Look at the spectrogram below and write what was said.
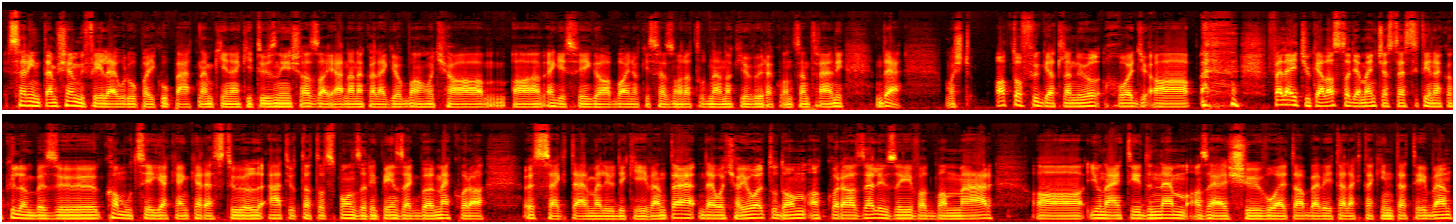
Szerintem semmiféle európai kupát nem kéne kitűzni, és azzal járnának a legjobban, hogyha a egész vége a bajnoki szezonra tudnának jövőre koncentrálni. De most attól függetlenül, hogy a, felejtsük el azt, hogy a Manchester City-nek a különböző kamu cégeken keresztül átjuttatott szponzori pénzekből mekkora összeg termelődik évente, de hogyha jól tudom, akkor az előző évadban már a United nem az első volt a bevételek tekintetében,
